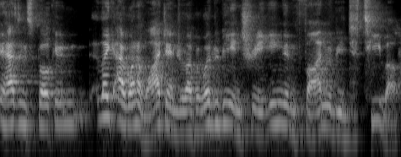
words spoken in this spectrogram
hasn't spoken. Like I want to watch Andrew Luck, but what would be intriguing and fun would be just Tebow.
